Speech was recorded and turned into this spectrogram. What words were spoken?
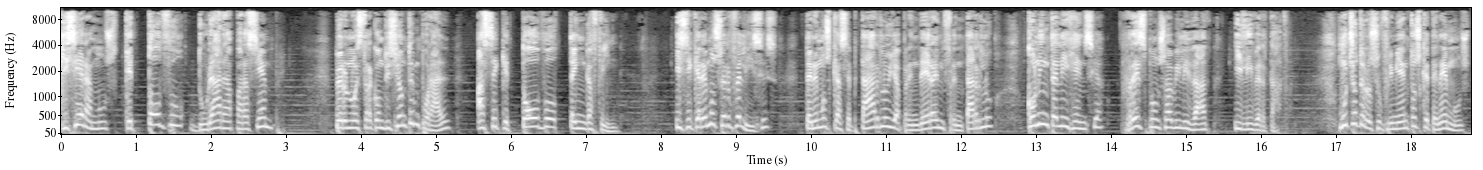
Quisiéramos que todo durara para siempre, pero nuestra condición temporal hace que todo tenga fin. Y si queremos ser felices, tenemos que aceptarlo y aprender a enfrentarlo con inteligencia, responsabilidad y libertad. Muchos de los sufrimientos que tenemos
